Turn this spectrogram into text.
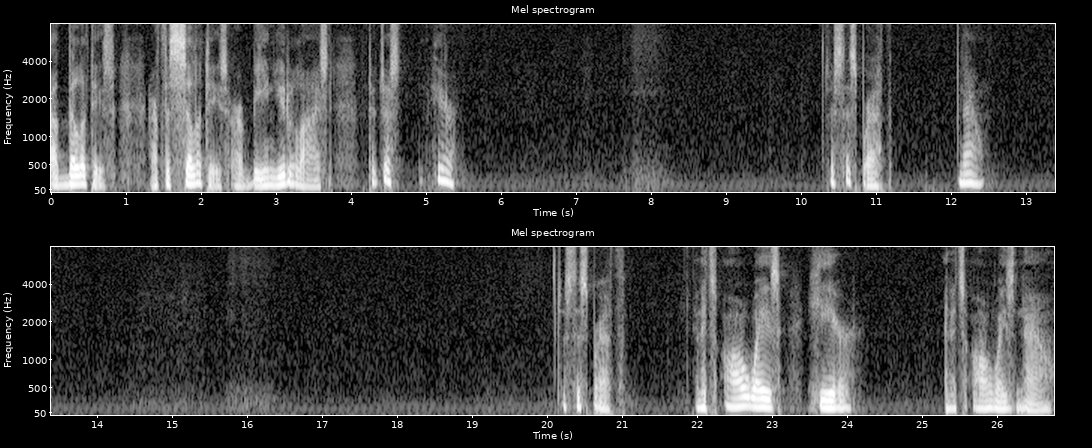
abilities, our facilities are being utilized to just here. Just this breath. Now. Just this breath. And it's always here and it's always now.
